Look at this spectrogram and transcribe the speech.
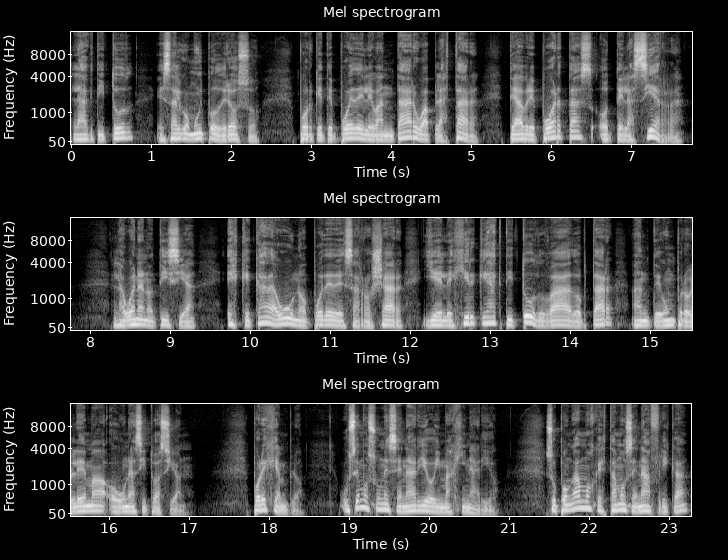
La actitud es algo muy poderoso porque te puede levantar o aplastar, te abre puertas o te las cierra. La buena noticia es que cada uno puede desarrollar y elegir qué actitud va a adoptar ante un problema o una situación. Por ejemplo, Usemos un escenario imaginario. Supongamos que estamos en África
